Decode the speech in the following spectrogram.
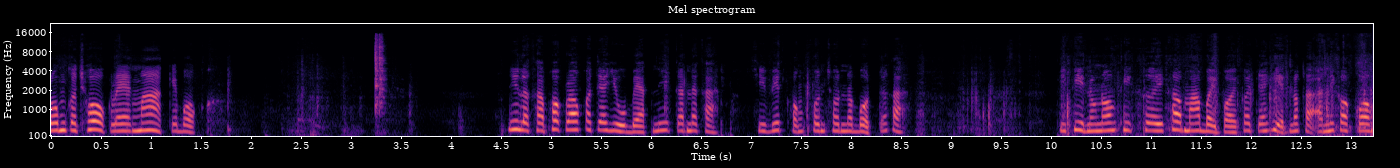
ลมกระโชกแรงมากแกบอก นี่แหละค่ะ พวกเราก็จะอยู่แบบนี้กันนะคะชีวิตของคนชนบทนะคะพี่ๆน้องๆที่เคยเข้ามาบ่อย ๆ ก็จะเห็นแล้วค่ะ อันนี้ก็กอง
